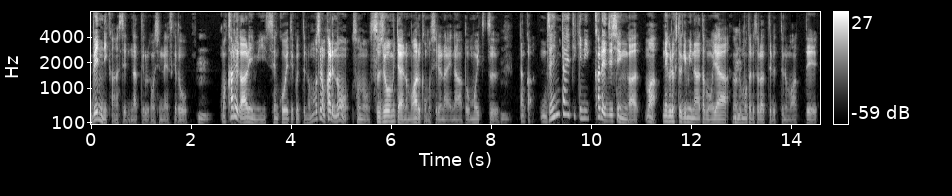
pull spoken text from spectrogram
ベンに関してになってくるかもしれないですけど、うん。まあ彼がある意味一線超えていくっていうのはもちろん彼のその素性みたいなのもあるかもしれないなと思いつつ、うんなんか全体的に彼自身が、まあネグレクト気味な多分親の元で育ってるっていうのもあって、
